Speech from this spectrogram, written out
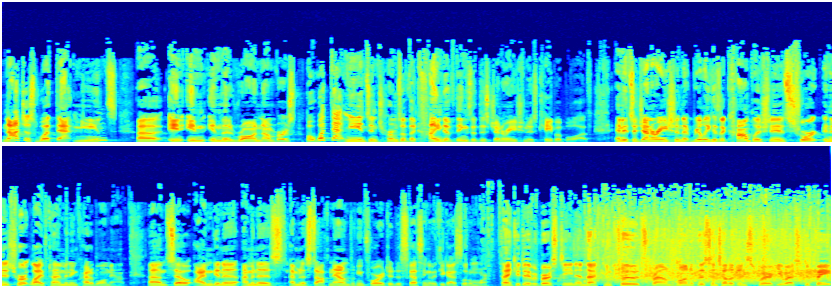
not just what that means uh, in, in, in the raw numbers, but what that means in terms of the kind of things that this generation is capable of. And it's a generation that really has accomplished in its short, in its short lifetime an incredible amount. Um, so I'm going to I'm gonna, I'm gonna stop now. I'm looking forward to discussing it with you guys a little more. Thank you, David Burstein. And that concludes round one of this Intelligence Squared U.S. debate,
